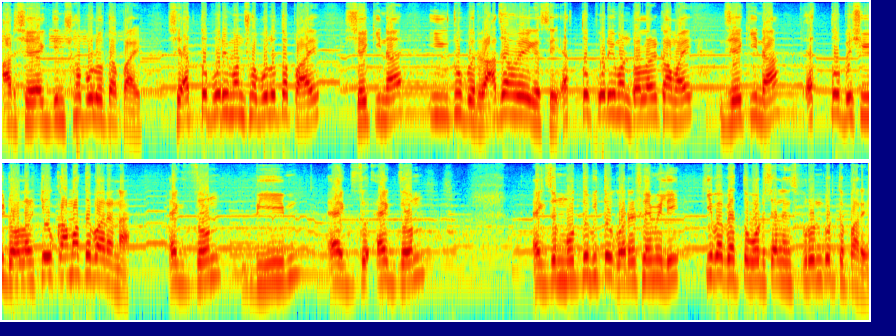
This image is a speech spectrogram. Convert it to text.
আর সে একদিন সফলতা পায়। সে এত পরিমাণ সফলতা পায় সে কিনা ইউটিউবের রাজা হয়ে গেছে। এত পরিমাণ ডলার কামায় যে কিনা এত বেশি ডলার কেউ কামাতে পারে না। একজন ভীম একজন একজন মধ্যবিত্ত ঘরের ফ্যামিলি কীভাবে এত বড় চ্যালেঞ্জ পূরণ করতে পারে?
